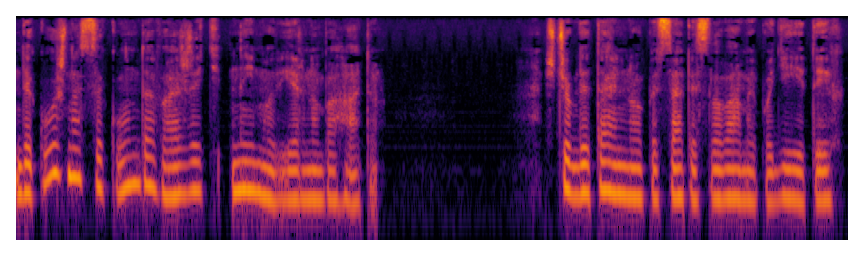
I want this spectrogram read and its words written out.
де кожна секунда важить неймовірно багато. Щоб детально описати словами події тих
